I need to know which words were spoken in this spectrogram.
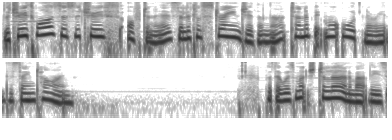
The truth was, as the truth often is, a little stranger than that and a bit more ordinary at the same time. But there was much to learn about these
